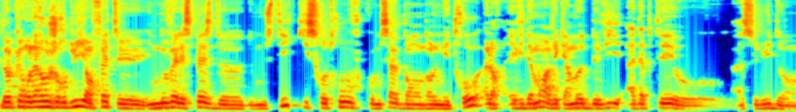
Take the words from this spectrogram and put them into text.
Donc, on a aujourd'hui en fait une nouvelle espèce de, de, moustique qui se retrouve comme ça dans, dans le métro. Alors, évidemment, avec un mode de vie adapté au, à celui dans,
